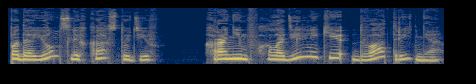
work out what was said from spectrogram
Подаем, слегка остудив. Храним в холодильнике 2-3 дня.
